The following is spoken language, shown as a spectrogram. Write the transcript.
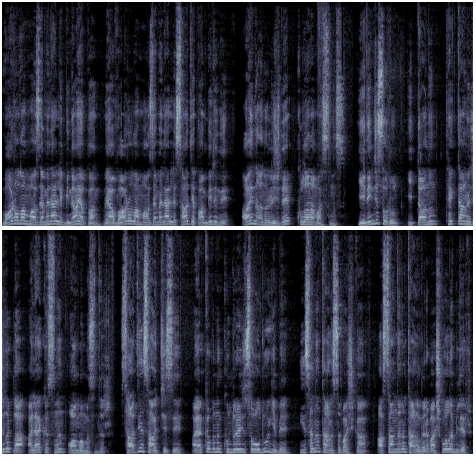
var olan malzemelerle bina yapan veya var olan malzemelerle saat yapan birini aynı analojide kullanamazsınız. Yedinci sorun iddianın tek tanrıcılıkla alakasının olmamasıdır. Saatin saatçisi, ayakkabının kunduracısı olduğu gibi insanın tanrısı başka, aslanların tanrıları başka olabilir.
